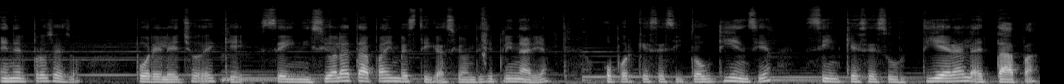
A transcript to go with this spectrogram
en el proceso por el hecho de que se inició la etapa de investigación disciplinaria o porque se citó audiencia sin que se surtiera la etapa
